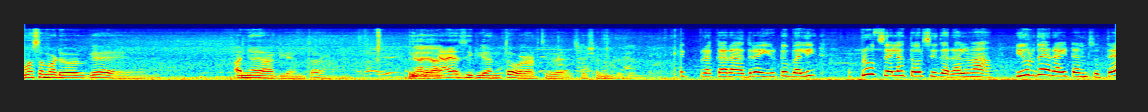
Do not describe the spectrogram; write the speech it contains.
ಮೋಸ ಮಾಡಿರೋರಿಗೆ ಅನ್ಯಾಯ ಆಗಲಿ ಅಂತ ನ್ಯಾಯ ಸಿಗಲಿ ಅಂತ ಓಡಾಡ್ತಿದ್ದಾರೆ ಸೋಷಿಯಲ್ ಮೀಡಿಯಾದಲ್ಲಿ ಪ್ರಕಾರ ಆದರೆ ಯೂಟ್ಯೂಬಲ್ಲಿ ಪ್ರೂಫ್ಸ್ ಎಲ್ಲ ತೋರಿಸಿದಾರಲ್ವಾ? ಇವ್ರದೇ ರೈಟ್ ಅನಿಸುತ್ತೆ.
